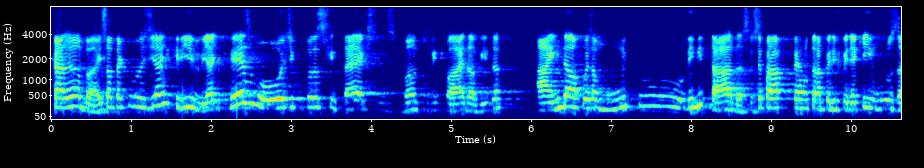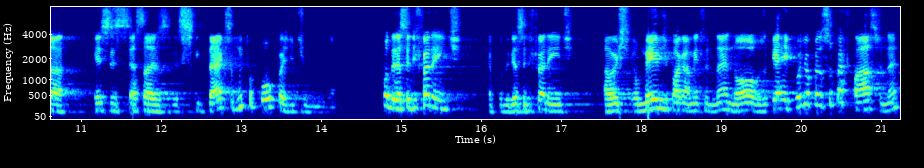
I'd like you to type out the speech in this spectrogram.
Caramba, isso é uma tecnologia incrível. E aí, mesmo hoje, com todas as fintechs, os bancos virtuais da vida, ainda é uma coisa muito limitada. Se você parar para perguntar na periferia quem usa esses, essas, esses fintechs, muito pouco a gente usa. Poderia ser diferente né? poderia ser diferente. O meio de pagamento né, novos, o QR Code é uma coisa super fácil, né?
